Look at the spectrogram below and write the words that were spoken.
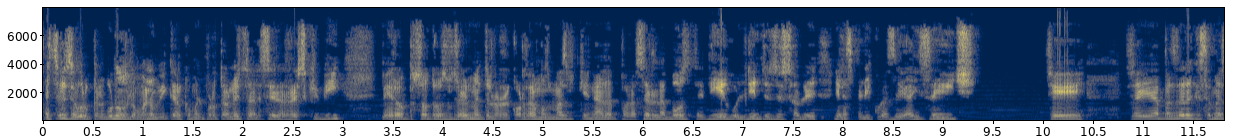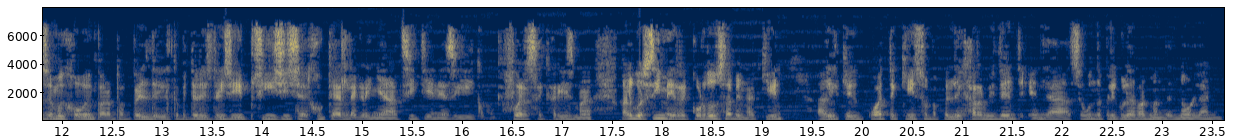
Estoy seguro que algunos lo van a ubicar como el protagonista de la serie Rescue Me, pero nosotros pues, realmente lo recordamos más que nada por hacer la voz de Diego el Dientes de Sable en las películas de Ice Age. Sí, sí, a pesar de que se me hace muy joven para el papel del Capitán Stacy, sí, sí se dejó caer la greña, sí tiene así como que fuerza carisma. Algo así me recordó, ¿saben a quién? Al que el cuate que hizo el papel de Harvey Dent en la segunda película de Batman de Nolan.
